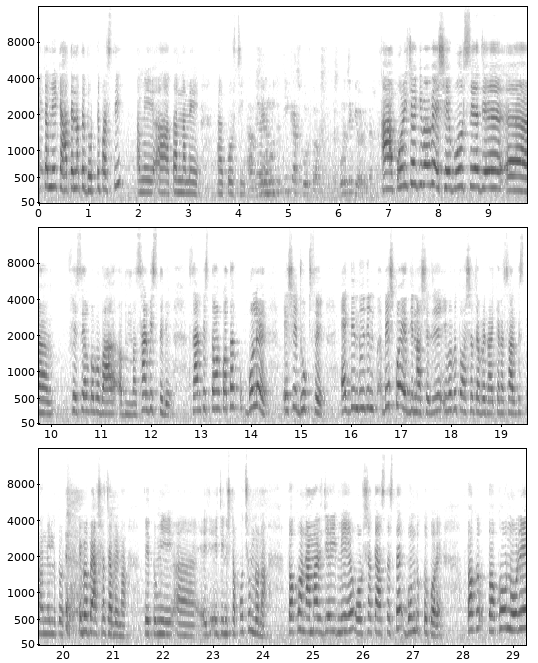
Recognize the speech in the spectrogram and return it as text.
একটা মেয়েকে হাতে নাতে ধরতে পারছি। আমি তার নামে করছি পরিচয় কীভাবে সে বলছে যে ফেসিয়াল করব বা সার্ভিস নেবে। সার্ভিস নেওয়ার কথা বলে এসে ঢুকছে। একদিন দুই দিন বেশ কয়েকদিন আসে যে এভাবে তো আসা যাবে না। এখানে সার্ভিস না নিলে তো এভাবে আসা যাবে না। তে তুমি এই এই জিনিসটা পছন্দ না। তখন আমার যেই মেয়ে ওর সাথে আস্তে আস্তে বন্ধুত্ব করে। তখন ওরে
